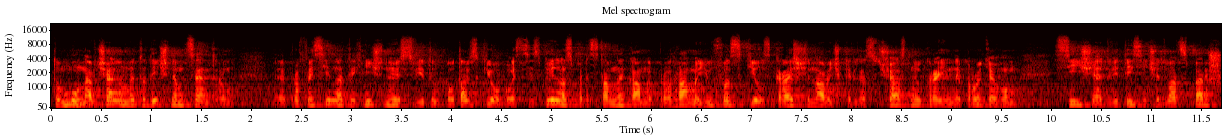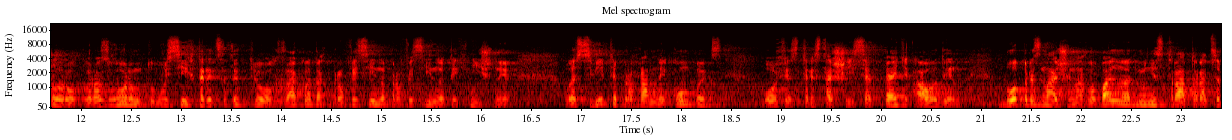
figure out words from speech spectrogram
Тому навчально-методичним центром професійно-технічної освіти в Полтавській області спільно з представниками програми Skills Кращі навички для сучасної України протягом січня 2021 року розгорнуто в усіх 33 закладах професійно-професійно-технічної освіти програмний комплекс Офіс 365 А1. Було призначено глобального адміністратора, це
